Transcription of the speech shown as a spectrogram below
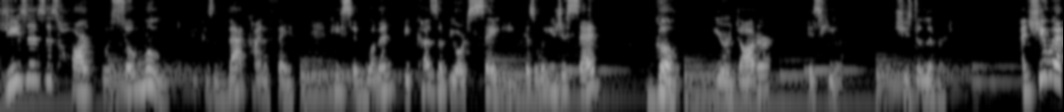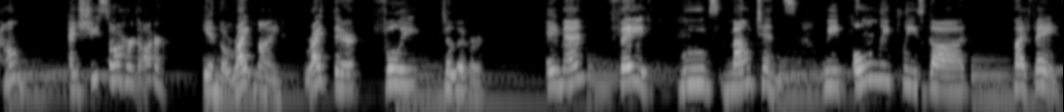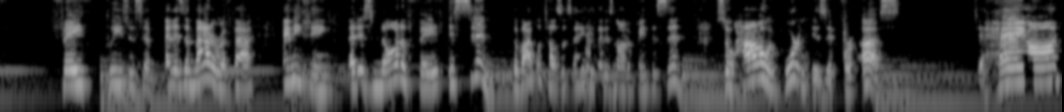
Jesus' heart was so moved because of that kind of faith. He said, Woman, because of your saying, because of what you just said, go. Your daughter is healed. She's delivered. And she went home and she saw her daughter in the right mind, right there, fully delivered. Amen. Faith moves mountains. We only please God by faith. Faith pleases Him. And as a matter of fact, anything that is not of faith is sin. The Bible tells us anything that is not of faith is sin. So, how important is it for us to hang on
